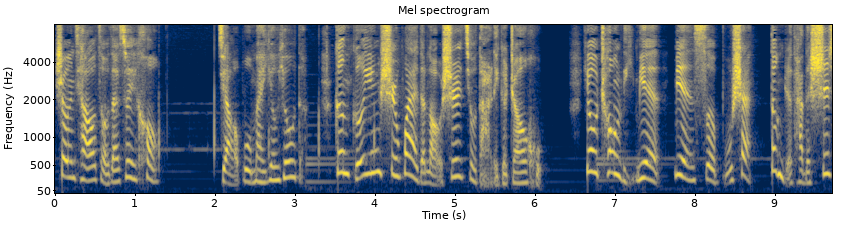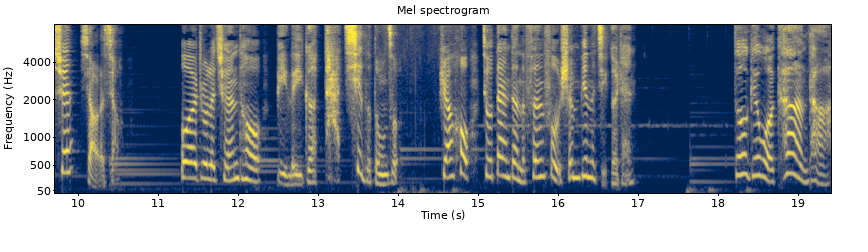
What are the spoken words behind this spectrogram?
盛乔走在最后，脚步慢悠悠的，跟隔音室外的老师就打了一个招呼，又冲里面面色不善瞪着他的诗轩笑了笑，握住了拳头，比了一个大气的动作，然后就淡淡的吩咐身边的几个人：“都给我看他，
